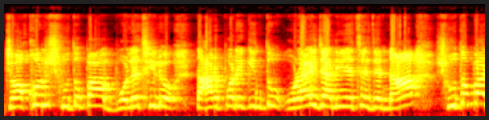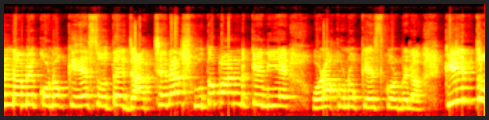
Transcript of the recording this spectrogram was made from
যখন সুতপা বলেছিল, তারপরে কিন্তু ওরাই জানিয়েছে যে, না, সুতপার নামে কোনো কেস হতে যাচ্ছে না সুতপারকে নিয়ে ওরা কোনো কেস করবে না। কিন্তু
